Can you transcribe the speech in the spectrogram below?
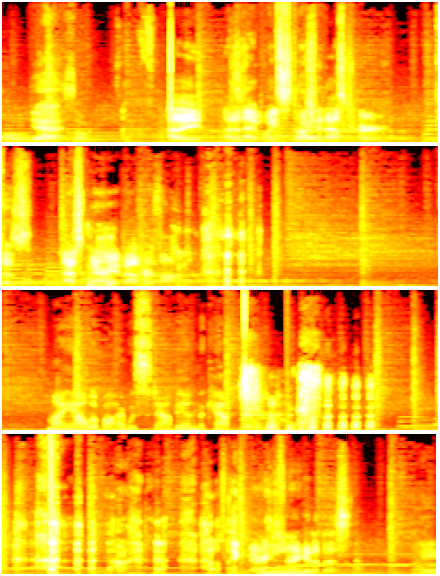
Oh, Yeah. Sorry. I I don't Is it a know. We, butt we should ask her. Does ask Mary about her thumb? My alibi was stabbing the captain. I don't think Mary's very good at this. Hey.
